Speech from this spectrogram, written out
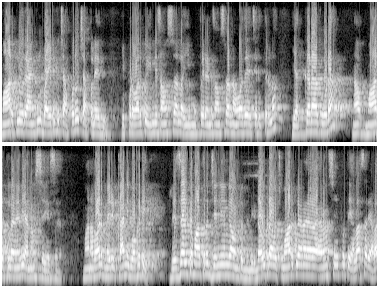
మార్కులు ర్యాంకులు బయటకు చెప్పరు చెప్పలేదు. ఇప్పటి వరకు ఇన్ని సంవత్సరాల్లో ఈ ముప్పై రెండు సంవత్సరాల నవోదయ చరిత్రలో ఎక్కడా కూడా నా- మార్కులు అనేది అనౌన్స్ చేయరు సార్. మనవాడు మెరిట్. కానీ ఒకటి రిజల్ట్ మాత్రం జెన్యున్గా ఉంటుంది. మీకు డౌట్ రావచ్చు. మార్కులు అనౌన్స్ చేయకపోతే ఎలా సార్? ఎలా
